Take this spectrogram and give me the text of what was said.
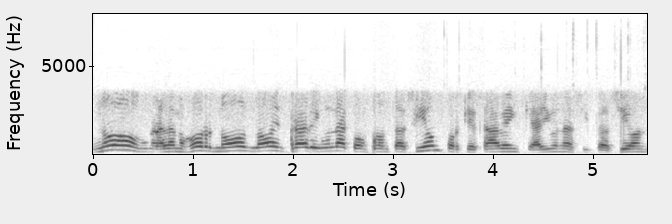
no, a lo mejor no, no entrar en una confrontación porque saben que hay una situación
